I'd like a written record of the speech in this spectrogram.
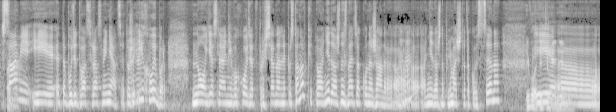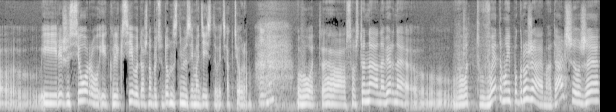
сами, сами и это будет 20 раз меняться. Это уже uh-huh. их выбор. Но если они выходят в профессиональной постановке, то они должны знать законы жанра. Uh-huh. Они должны понимать, что такое сцена. И владеть и, э, и режиссеру, и коллективу должно быть удобно с ними взаимодействовать, актерам. Uh-huh. Вот. Э, собственно, наверное, вот в это мы и погружаем. А дальше уже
